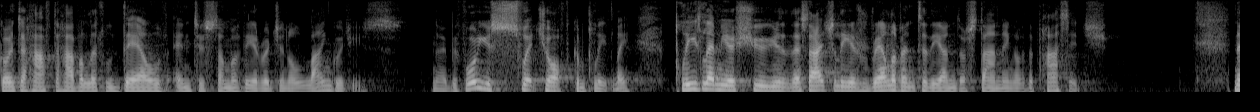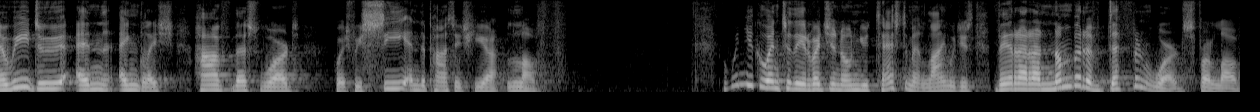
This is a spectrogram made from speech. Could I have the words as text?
going to have to have a little delve into some of the original languages. Now, before you switch off completely, please let me assure you that this actually is relevant to the understanding of the passage. Now, we do in English have this word which we see in the passage here love. But when you go into the original New Testament languages, there are a number of different words for love,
